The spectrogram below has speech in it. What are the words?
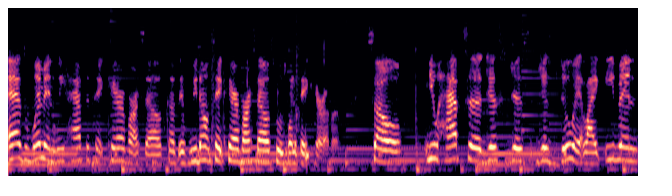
as women, we have to take care of ourselves because if we don't take care of ourselves, who's going to take care of us? So you have to just just just do it. Like even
